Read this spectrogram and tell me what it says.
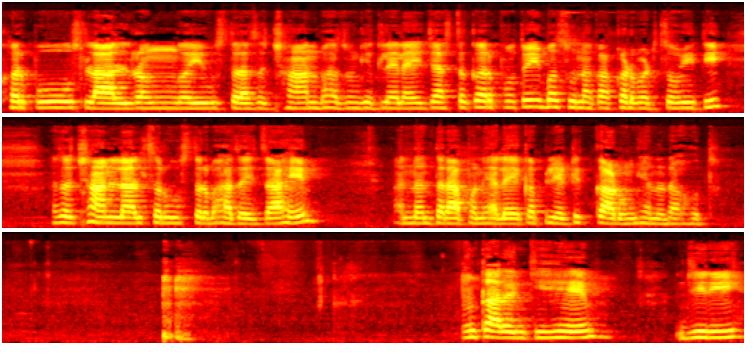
खरपूस लाल रंग येऊस तर असं छान भाजून घेतलेलं आहे. जास्त करपवतोही बसू नका कडवट चव येते. असं छान लालसर उस्तर भाजायचं आहे. आणि नंतर आपण ह्याला एका प्लेटीत काढून घेणार आहोत. कारण की हे जिरी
